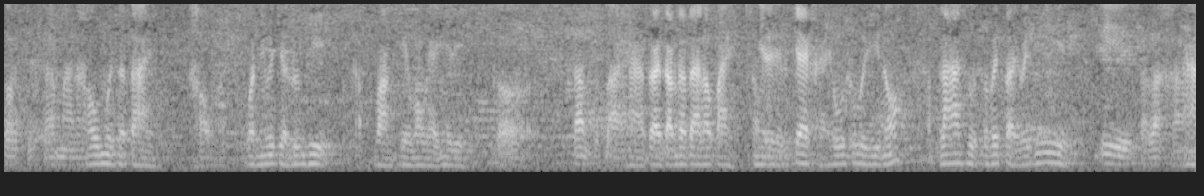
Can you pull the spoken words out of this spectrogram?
ก็ศึกษามาแล้วเขามวยสไตล์เขาครับ วันนี้มาเจอรุ่นพี่ครับวางเกมวางแผนไงดีก็ตามสไตล์อ่าต่อยตามสไตล์เราไปมีอะไรจะไปแก้ไขอาวุธเขาไปดีเนาะล่าสุดเราไปต่อยไปที่ที่สารคามอ่า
